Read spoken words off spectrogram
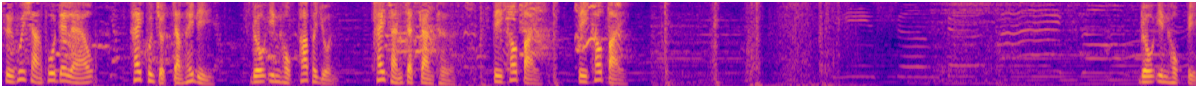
สื่อผู้ชางพูดได้แล้ว ให้คุณจดจำให้ดี โดอินหกภาพยนตร์ ให้ฉันจัดการเธอ ตีเข้าไป ตีเข้าไป โดอินหกปี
